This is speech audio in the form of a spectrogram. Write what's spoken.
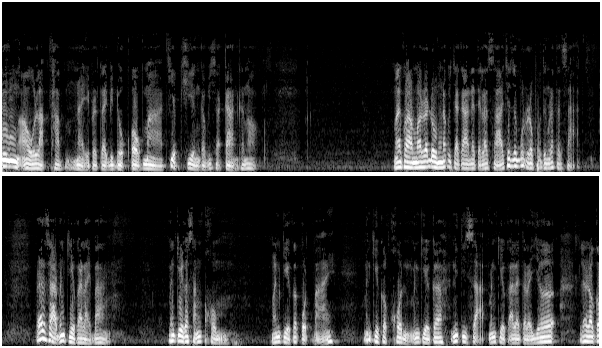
ดึงเอาหลักธรรมในพระไตรปิฎกออกมาเทียบเคียงกับวิชาการข้างนอก หมายความมาระดมนักวิชาการในแต่ละสายเช่นสมมติเราพูดถึงรัฐศาสตร์ รัฐศาสตร์มันเกี่ยวกับอะไรบ้าง มันเกี่ยวกับสังคม มันเกี่ยวกับกฎหมาย มันเกี่ยวกับคน มันเกี่ยวกับนิติศาสตร์ มันเกี่ยวกับอะไรต่ออะไรเยอะ แล้วเราก็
